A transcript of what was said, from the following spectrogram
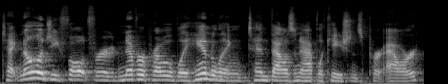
technology fault for never probably handling 10,000 applications per hour.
